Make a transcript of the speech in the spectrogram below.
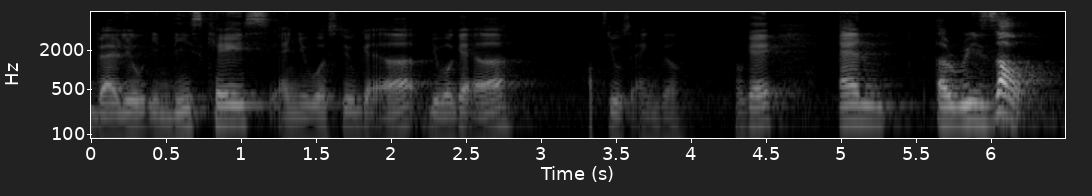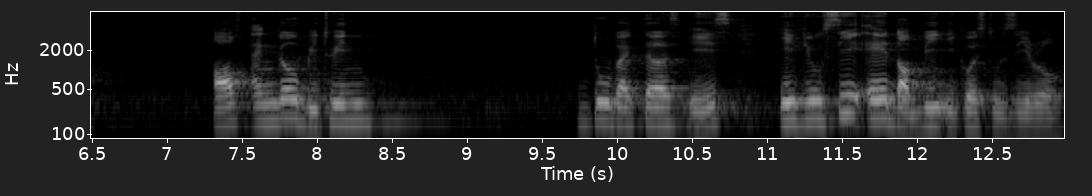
value in this case, and you will still get a you will get a obtuse angle. Okay, and a result of angle between two vectors is if you see a dot b equals to 0,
